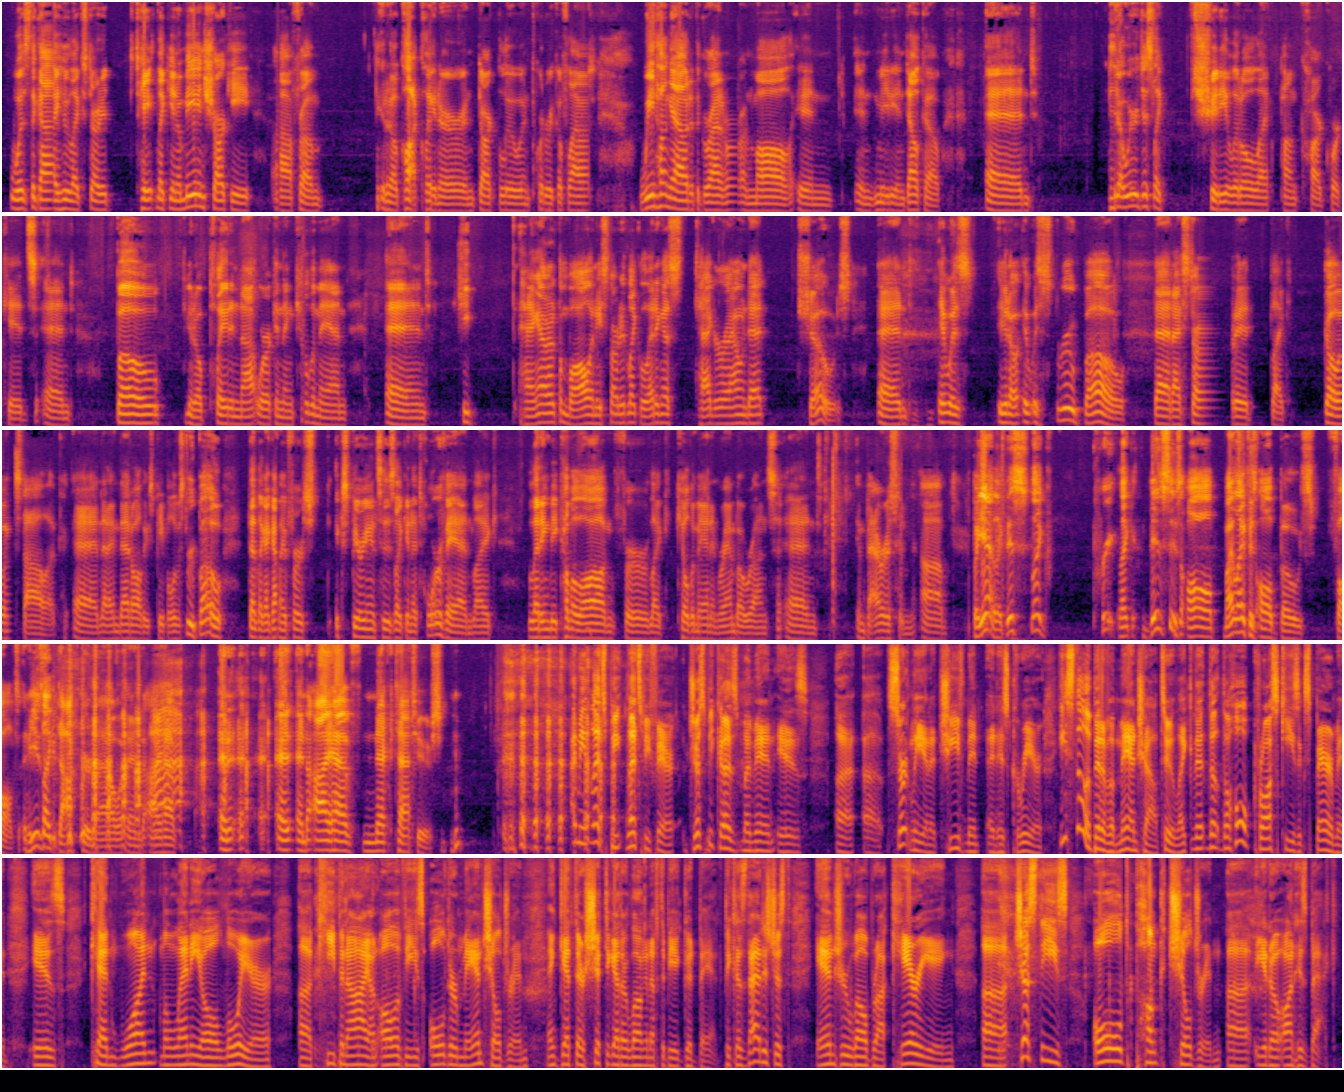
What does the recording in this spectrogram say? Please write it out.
was the guy who like started take like you know me and Sharky uh, from you know Clockcleaner and Dark Blue and Puerto Rico Flowers. We hung out at the Granite Run Mall in in Media and Delco, and you know we were just like shitty little like punk hardcore kids, and Bo you know played in Not Work and then Kill the Man, and he hang out at the mall and he started like letting us tag around at shows. And it was you know it was through bo that i started like going Stalag and that i met all these people. It was through bo that like i got my first experiences like in a tour van like letting me come along for like kill the man and rambo runs and embarrass him. Um, but yeah like this like pre like this is all my life is all bo's fault. And he's like a doctor now, and I have and, and and I have neck tattoos. I mean, let's be let's be fair. Just because my man is uh, uh, certainly an achievement in his career, he's still a bit of a man child too. Like the the, the whole cross keys experiment is can one millennial lawyer uh, keep an eye on all of these older man children and get their shit together long enough to be a good band because that is just Andrew Wellbrock carrying uh, just these old punk children, uh, you know, on his back.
